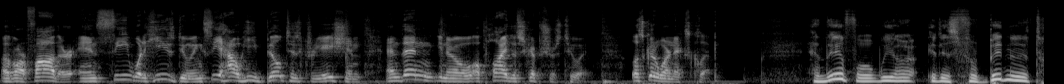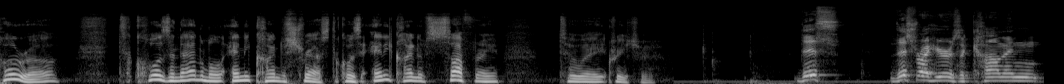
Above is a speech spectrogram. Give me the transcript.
of our Father, and see what He's doing, see how He built His creation, and then, you know, apply the scriptures to it. Let's go to our next clip. And therefore, we are. It is forbidden in the Torah to cause an animal any kind of stress, to cause any kind of suffering to a creature. This, this right here is a common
